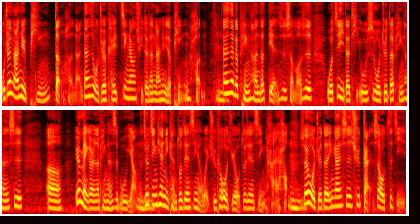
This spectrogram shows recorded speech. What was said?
我觉得男女平等很难，但是我觉得可以尽量取得跟男女的平衡。嗯。但是那个平衡的点是什么？是我自己的体悟是，我觉得平衡是，呃，因为每个人的平衡是不一样的。嗯。就今天你可能做这件事情很委屈，可我觉得我做这件事情还好。嗯。所以我觉得应该是去感受自己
